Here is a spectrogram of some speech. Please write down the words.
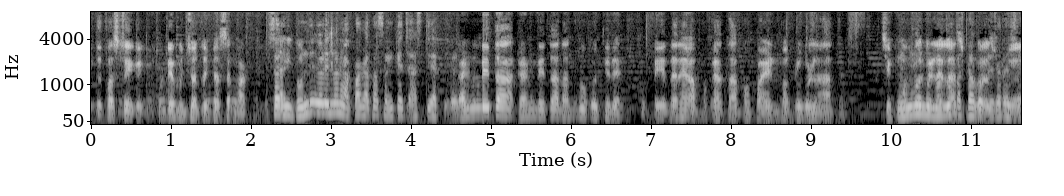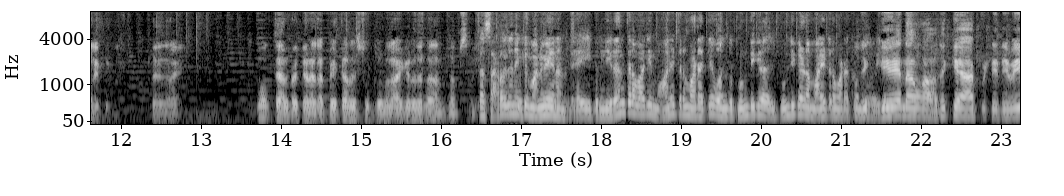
ಇದು ಫಸ್ಟ್ ಈಗ ಗುಂಡಿ ಮುಚ್ಚುವಂತ ಕೆಲಸ ಮಾಡ್ತೀವಿ. ಸರ್ ಈ ಗುಂಡಿಗಳಿಂದ ಅಪಘಾತ ಸಂಖ್ಯೆ ಜಾಸ್ತಿ ಆಗ್ತಿದೆ. ಖಂಡಿತ ಖಂಡಿತ ನನಗೂ ಗೊತ್ತಿದೆ. ಗುಂಡಿಯಿಂದನೇ ಅಪಘಾತ ಪಾಪ ಹೆಣ್ಮಕ್ಳುಗಳನ್ನ ಚಿಕ್ಕ ನಿಮ್ಗೂ ಹೋಗ್ತಾ ಇರ್ಬೇಕಾದ್ರೆ ಬೇಕಾದಷ್ಟು ತೊಂದರೆ ನಾನು ಸರ್ ಸಾರ್ವಜನಿಕರ ಮನವಿ ಏನಂದ್ರೆ ಇದು ನಿರಂತರವಾಗಿ ಮಾನಿಟರ್ ಮಾಡಕ್ಕೆ ಒಂದು ಗುಂಡಿಗೆ ಗುಂಡಿಗಳನ್ನ ಮಾನಿಟರ್ ಮಾಡಕ್ಕೆ ಒಂದು ಅದಕ್ಕೆ ನಾವು ಅದಕ್ಕೆ ಹಾಕ್ಬಿಟ್ಟಿದೀವಿ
